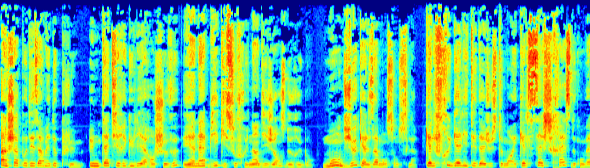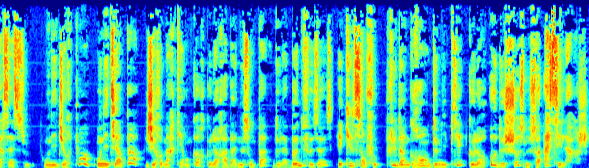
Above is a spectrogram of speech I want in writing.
un chapeau désarmé de plumes, une tête irrégulière en cheveux et un habit qui souffre une indigence de ruban. Mon Dieu, quels amants sont cela Quelle frugalité d'ajustement et quelle sécheresse de conversation On n'y dure point, on n'y tient pas. J'ai remarqué encore que leurs rabats ne sont pas de la bonne faiseuse et qu'il s'en faut plus d'un grand demi-pied que leur haut de chausse ne soit assez large.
